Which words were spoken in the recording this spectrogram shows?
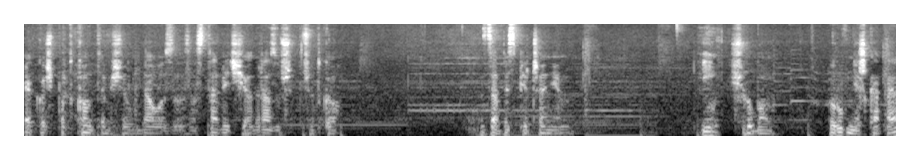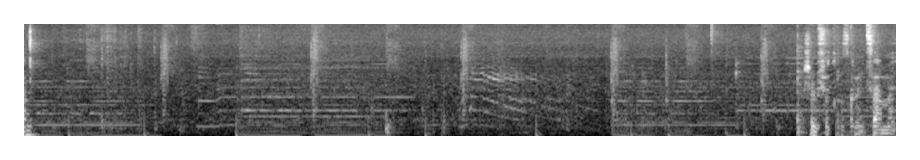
jakoś pod kątem się udało za- zastawić i od razu szybciutko zabezpieczeniem i śrubą również kapę. Szybciutko skręcamy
